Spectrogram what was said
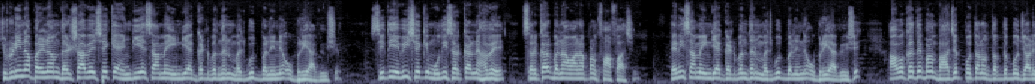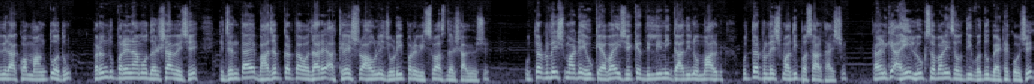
ચૂંટણીના પરિણામ દર્શાવે છે કે એનડીએ સામે ઇન્ડિયા ગઠબંધન મજબૂત બનીને ઉભરી આવ્યું છે સ્થિતિ એવી છે કે મોદી સરકારને હવે સરકાર બનાવવાના પણ ફાંફા છે. તેની સામે ઇન્ડિયા ગઠબંધન મજબૂત બનીને ઉભરી આવ્યું છે. આ વખતે પણ ભાજપ પોતાનો દબદબો જાળવી રાખવા માંગતું હતું, પરંતુ પરિણામો દર્શાવે છે કે જનતાએ ભાજપ કરતાં વધારે અખિલેશ રાહુલની જોડી પર વિશ્વાસ દર્શાવ્યો છે. ઉત્તર પ્રદેશ માટે એવું કહેવાય છે કે દિલ્હીની ગાદીનો માર્ગ ઉત્તર પ્રદેશમાંથી પસાર થાય છે. કારણ કે અહીં લોકસભાની સૌથી વધુ બેઠકો છે,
